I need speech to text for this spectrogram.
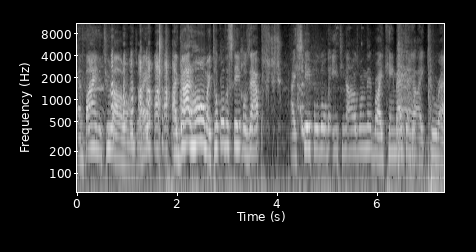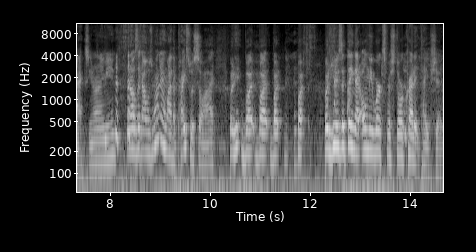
and buying the two dollar ones. Right? I got home. I took all the staples out. I stapled all the eighteen dollars one day, bro. I came back there and got like two racks. You know what I mean? And I was like, I was wondering why the price was so high. But he- but but but but but here's the thing that only works for store credit type shit.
